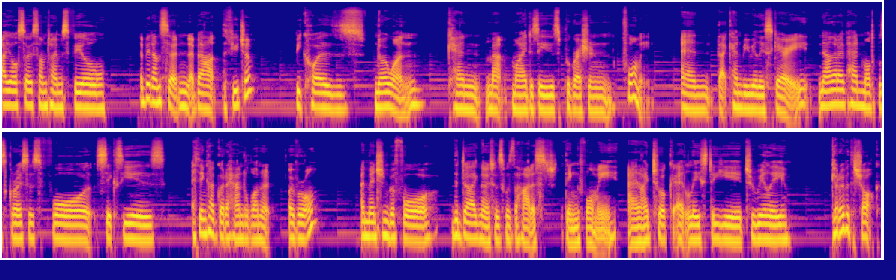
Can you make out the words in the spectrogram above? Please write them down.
I also sometimes feel a bit uncertain about the future because no one can map my disease progression for me. And that can be really scary. Now that I've had multiple sclerosis for six years, I think I've got a handle on it overall. I mentioned before the diagnosis was the hardest thing for me. And I took at least a year to really get over the shock.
